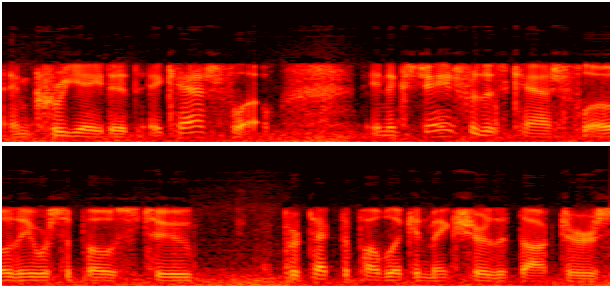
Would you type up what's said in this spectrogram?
and created a cash flow. In exchange for this cash flow, they were supposed to protect the public and make sure that doctors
